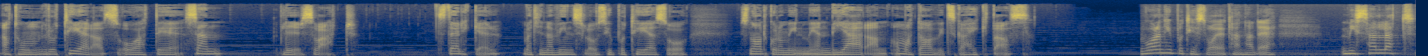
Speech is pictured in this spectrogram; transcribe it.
att hon roteras och att det sen blir svart. Stärker Martina Winslows hypotes och snart går de in med en begäran om att David ska häktas. Vår hypotes var att han hade misshandlat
